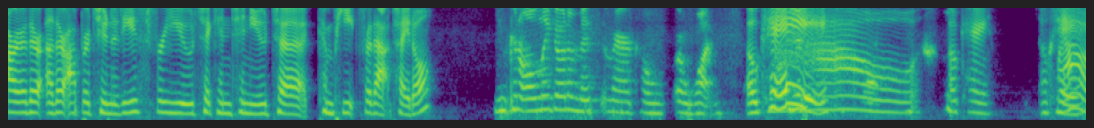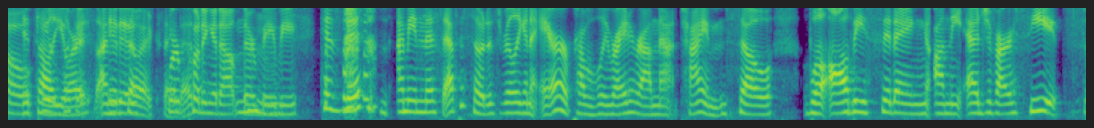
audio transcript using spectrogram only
are there other opportunities for you to continue to compete for that title? You can only go to Miss America uh, once. Okay. Wow. Okay. Okay. Wow. It's Okay, all yours. at- I'm it so is. excited. We're putting it out there, Mhm. baby. Because this, I mean, this episode is really going to air probably right around that time. So we'll all be sitting on the edge of our seats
